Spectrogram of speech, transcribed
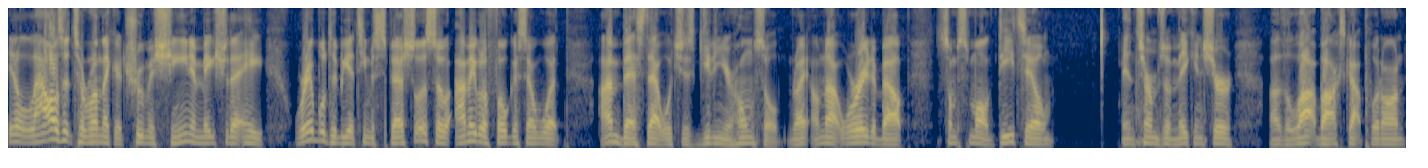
it allows it to run like a true machine and make sure that hey, we're able to be a team of specialists. So I'm able to focus on what I'm best at, which is getting your home sold. Right? I'm not worried about some small detail in terms of making sure uh, the lockbox got put on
